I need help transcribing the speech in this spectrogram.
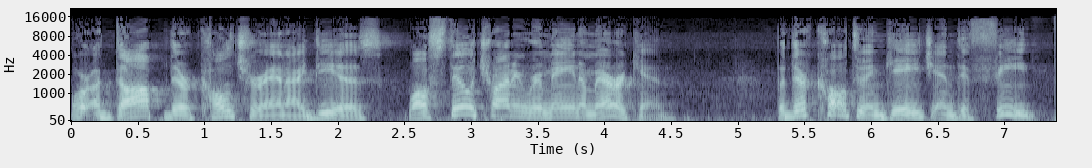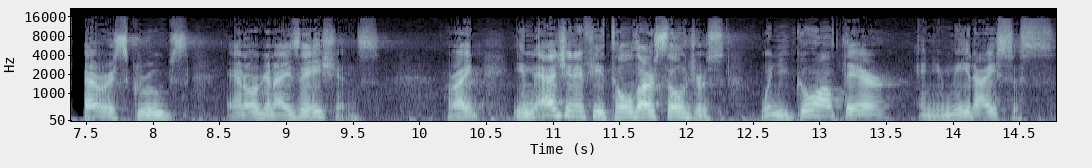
or adopt their culture and ideas while still trying to remain American. But they're called to engage and defeat terrorist groups and organizations. All right? Imagine if you told our soldiers, when you go out there and you meet ISIS,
